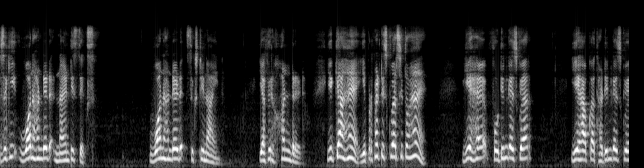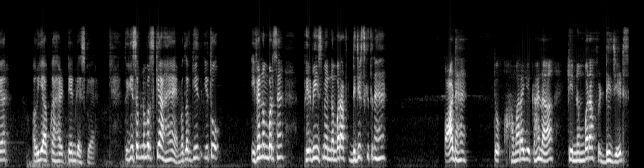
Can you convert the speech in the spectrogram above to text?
जैसे कि 196 169 या फिर 100 ये क्या है? ये परफेक्ट स्क्वायर से तो हैं। ये है 14 का स्क्वायर ये है आपका 13 का स्क्वायर और ये आपका है 10 का स्क्वायर तो ये सब नंबर्स क्या हैं? मतलब कि ये तो इवन नंबर्स हैं, फिर भी इसमें नंबर ऑफ़ डिजिट्स कितने हैं? ऑड हैं। तो हमारा ये कहना कि number of digits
